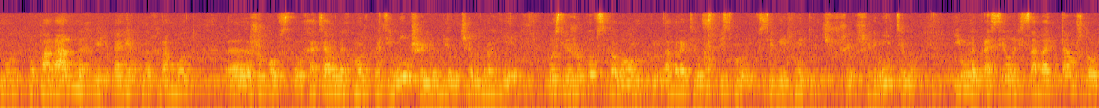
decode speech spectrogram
ну, парадных, великолепных работ э, Жуковского. Хотя он их, может быть, и меньше любил, чем другие. После Жуковского он обратился с письмом к Сергею Дмитриевичу Ше- Шереметьеву, именно просил рисовать там, что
